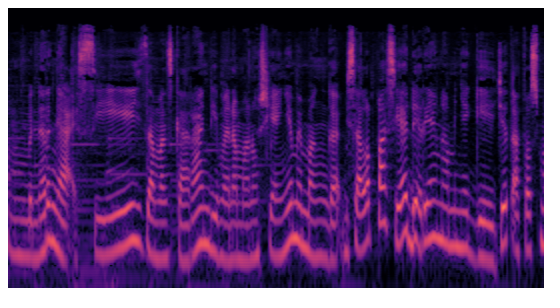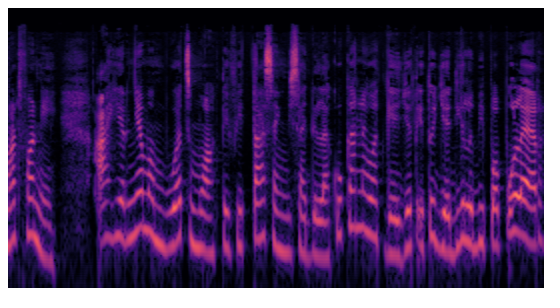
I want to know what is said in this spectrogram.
Hmm, bener nggak sih zaman sekarang di mana manusianya memang nggak bisa lepas ya dari yang namanya gadget atau smartphone nih. Akhirnya membuat semua aktivitas yang bisa dilakukan lewat gadget itu jadi lebih populer,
